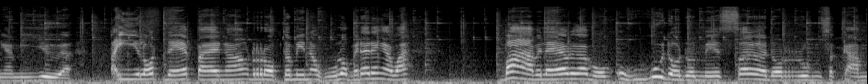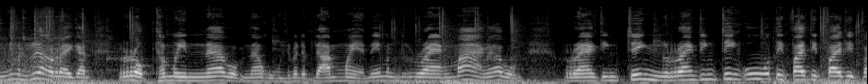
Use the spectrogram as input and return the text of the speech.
ไงมีเหยื่อตีรถเดฟไปน้องหลบทมินเอาหูหลบไม่ได้ได้ไงวะ บ้าไปแล้วนะครับผมโอ้โหโดนโดนเมเซอร์โดนรุมสกรรมนี่มันเรื่องอะไรกันหลบทมินนะครับผมนะโอ้โหมันดามเมจนี่มันแรงมากนะครับผม แรงจริง ๆ แรงจริง ๆ อู้ติดไฟติดไฟติดไฟ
